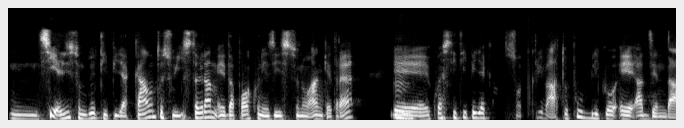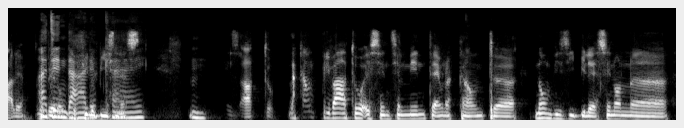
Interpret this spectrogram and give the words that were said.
mh, mm, sì, esistono due tipi di account su Instagram e da poco ne esistono anche tre. Mm. Questi tipi di account sono privato, pubblico e aziendale. Aziendale, ok. Business. Mm. Esatto. L'account privato essenzialmente è un account uh, non visibile se non uh,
